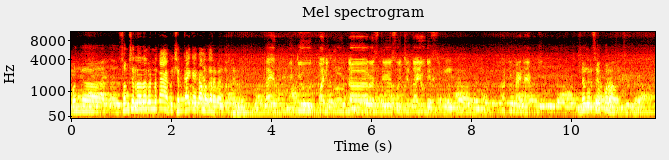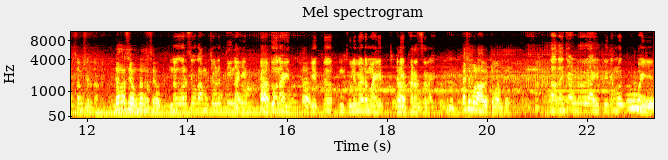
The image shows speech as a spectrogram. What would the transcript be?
मग अं, शमशेर दादाकडनं काय अपेक्षा आहेत? काय काय कामं पाहिजे तुमच्याकडे काय विद्युत पाणी पुरवठा रस्ते स्वच्छता एवढीच. बाकी काय नाही अपेक्षा. नगरसेवक कोण हवाय शमशेर दादा. नगरसेवक नगरसेवक. नगरसेवक आमच्याकडे तीन हा. आहेत. दोन हा. आहेत एक फुले मॅडम आहेत आणि एक खरंच सर आहे कशामुळे हवेत तुम्हाला ते? दादांच्या अंडर आहेत ते त्यामुळे पाहिजे.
